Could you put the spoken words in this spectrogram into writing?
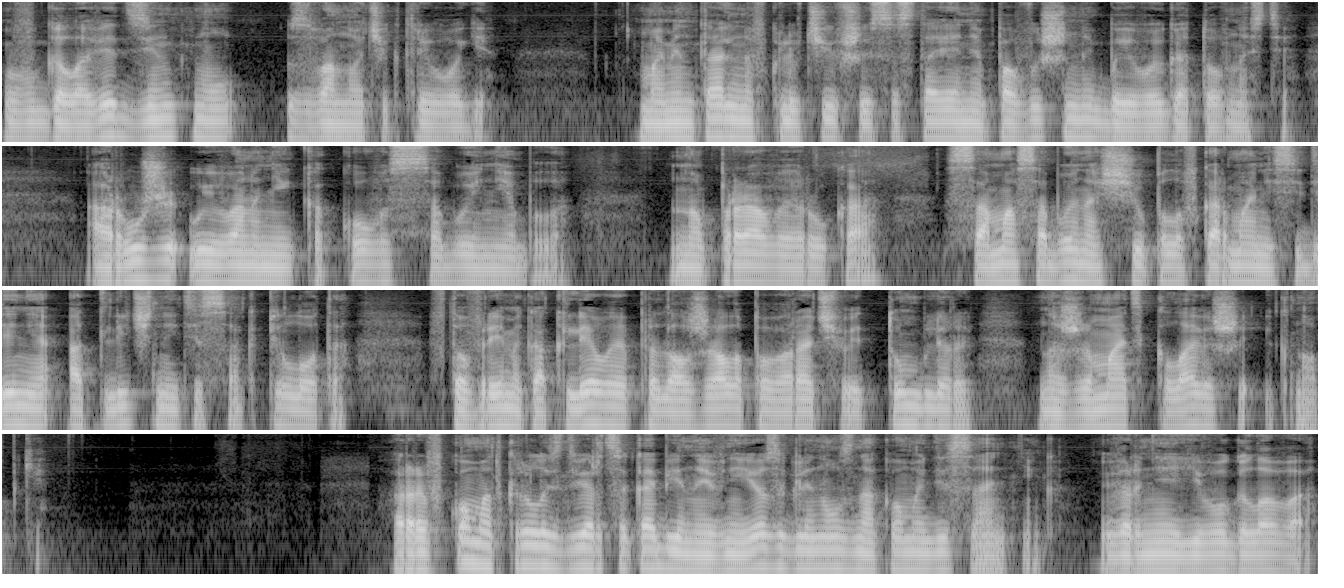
В голове дзинкнул звоночек тревоги, моментально включивший состояние повышенной боевой готовности. Оружия у Ивана никакого с собой не было, но правая рука – сама собой нащупала в кармане сиденья отличный тесак пилота, в то время как левая продолжала поворачивать тумблеры, нажимать клавиши и кнопки. Рывком открылась дверца кабины, и в нее заглянул знакомый десантник, вернее его голова.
